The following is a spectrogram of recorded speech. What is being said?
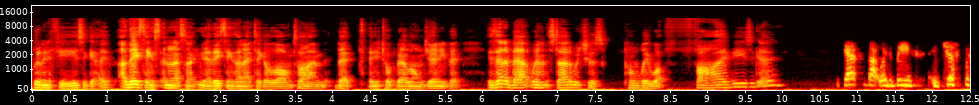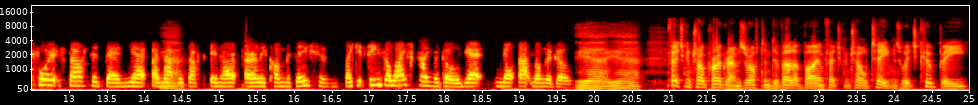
would have been a few years ago. Uh, these things, and that's not you know these things I know take a long time, but and you talk about a long journey. But is that about when it started, which was probably what five years ago? Yeah, that would have been just before it started then, yeah, and yeah. that was us in our early conversations. Like it seems a lifetime ago, yet not that long ago. Yeah, yeah. Infection control programs are often developed by infection control teams, which could be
